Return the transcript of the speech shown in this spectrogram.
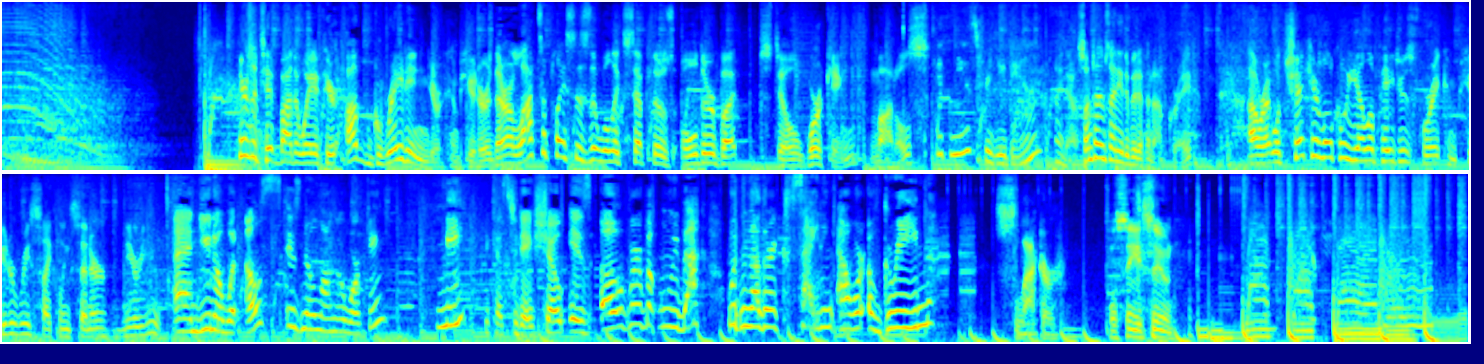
Here's a tip, by the way, if you're upgrading your computer, there are lots of places that will accept those older but still working models. Good news for you, Dan. I know, sometimes I need a bit of an upgrade. All right, well, check your local Yellow Pages for a computer recycling center near you. And you know what else is no longer working? Me, because today's show is over, but we'll be back with another exciting hour of green. Slacker. We'll see you soon.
